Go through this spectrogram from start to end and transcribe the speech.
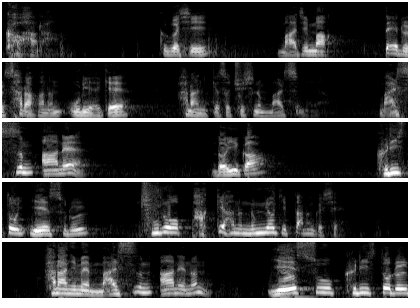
거하라. 그것이 마지막 때를 살아가는 우리에게 하나님께서 주시는 말씀이에요. 말씀 안에 너희가 그리스도 예수를 주로 받게 하는 능력이 있다는 것이에요. 하나님의 말씀 안에는 예수 그리스도를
